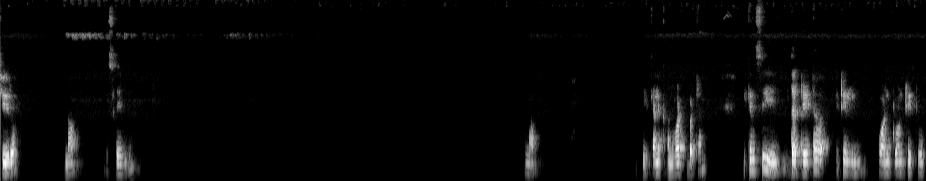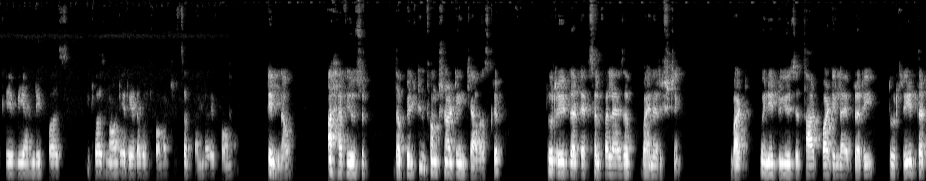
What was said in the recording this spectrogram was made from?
zero. Now same now click on convert button can see the data it in 122 kb and it was it was not a readable format it's a binary format. Till now i have used the built-in functionality in javascript to read that excel file as a binary string. But we need to use a third-party library to read that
